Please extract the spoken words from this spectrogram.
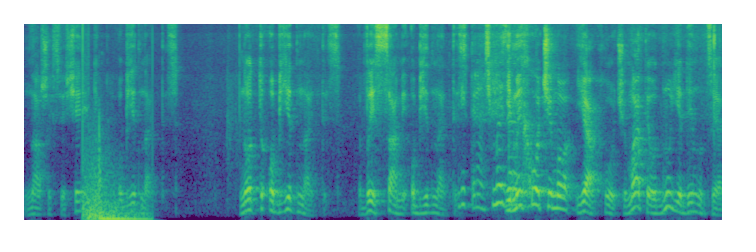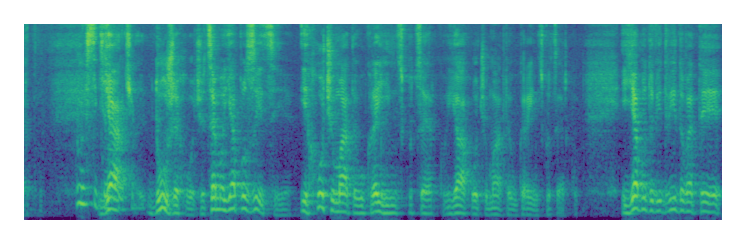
наших священників, об'єднайтесь. Ну от об'єднайтесь. Ви самі Іванович, ми І ми хочемо, я хочу мати одну єдину церкву. ми всі цього Я хочемо. дуже хочу. Це моя позиція. І хочу мати українську церкву. Я хочу мати українську церкву. І я буду відвідувати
